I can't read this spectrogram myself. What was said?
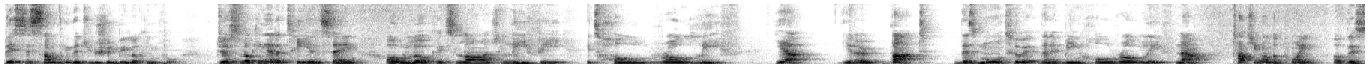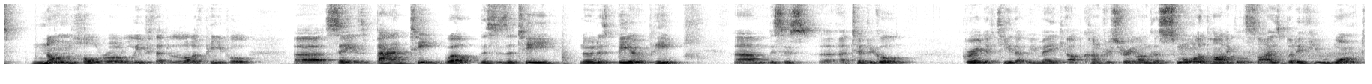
this is something that you should be looking for. Just looking at a tea and saying, oh look, it's large, leafy, it's whole roll leaf. Yeah, you know, but there's more to it than it being whole roll leaf. Now, touching on the point of this non-whole roll leaf that a lot of people uh, say is bad tea, well, this is a tea known as BOP. Um, this is a typical grade of tea that we make up country Sri Lanka. Smaller particle size, but if you want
